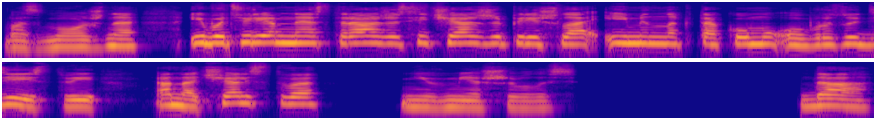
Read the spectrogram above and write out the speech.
Возможно, ибо тюремная стража сейчас же перешла именно к такому образу действий, а начальство не вмешивалось. Да,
